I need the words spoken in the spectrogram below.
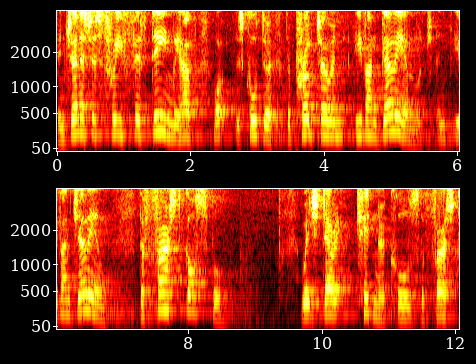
In Genesis 3:15 we have what is called the, the proto-evangelium, evangelium, the first gospel, which Derek Kidner calls the first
